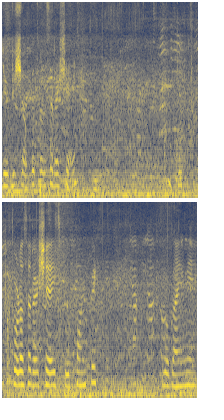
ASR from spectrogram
ब्यूटी शॉप पे थोड़ा सा रश है। थोड़ा सा रश है इस फ़ूड पॉइंट पे। लोग आए हुए हैं।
